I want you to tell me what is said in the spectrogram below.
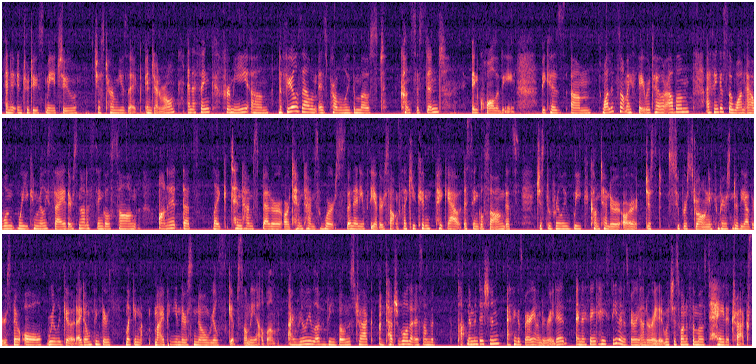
and it introduced me to just her music in general. And I think for me, um, the Fearless album is probably the most consistent in quality because um, while it's not my favorite Taylor album, I think it's the one album where you can really say there's not a single song on it that's like 10 times better or 10 times worse than any of the other songs. Like you can pick out a single song that's just a really weak contender or just super strong in comparison to the others. They're all really good. I don't think there's like in my, my opinion there's no real skips on the album. I really love the bonus track Untouchable that is on the Platinum Edition. I think it's very underrated. And I think Hey Steven is very underrated, which is one of the most hated tracks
